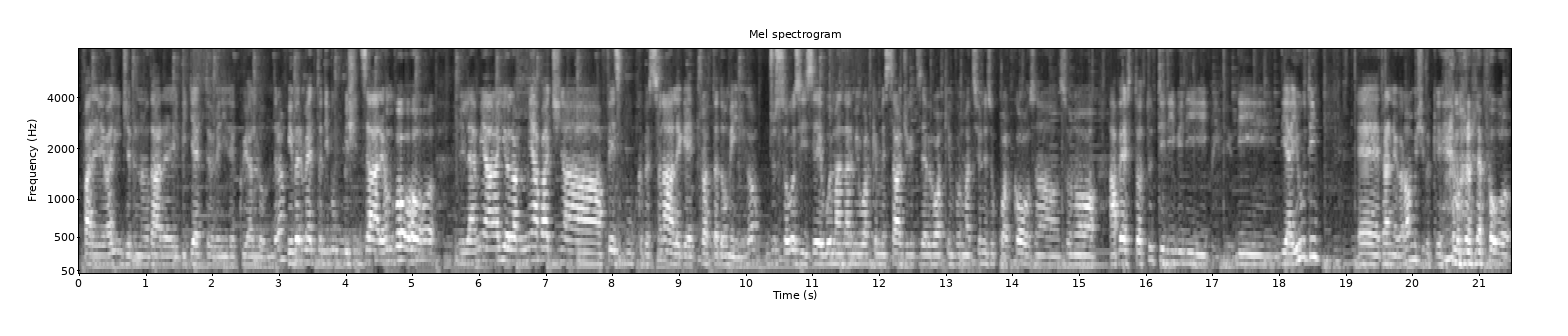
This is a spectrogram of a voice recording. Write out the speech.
fare le valigie, prenotare il biglietto e venire qui a Londra. Mi permetto di pubblicizzare un po' la mia, io, la mia pagina Facebook personale che è Trotta Domenico, giusto così se vuoi mandarmi qualche messaggio che ti serve qualche informazione su qualcosa, sono aperto a tutti i tipi di, di, di aiuti, eh, tranne economici perché non è proprio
